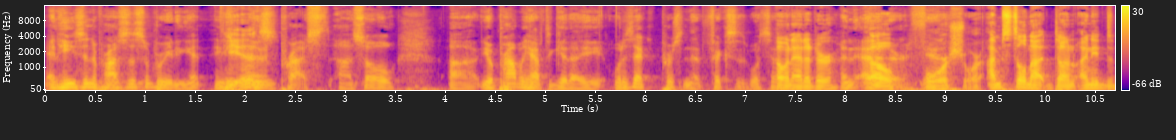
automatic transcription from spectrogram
and he's in the process of reading it. He's He is. impressed. Uh, so. Uh, you'll probably have to get a what is that person that fixes what's that? Oh, an editor. An editor, Oh, for yeah. sure. I'm still not done. I need to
